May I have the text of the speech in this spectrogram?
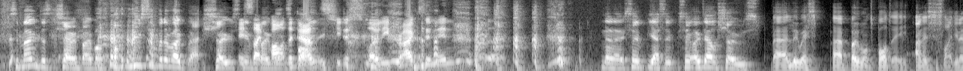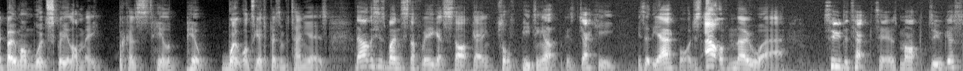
Simone doesn't show him Beaumont's body. Lucy for the Rugrats shows It's him like Beaumont's part of the body. dance. She just slowly drags him in. No, no. So yeah, so so Odell shows uh, Lewis uh, Beaumont's body, and it's just like you know Beaumont would squeal on me because he'll he'll won't want to go to prison for ten years. Now this is when stuff really gets start getting sort of heating up because Jackie is at the airport, just out of nowhere. two detectives, Mark Dargus,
